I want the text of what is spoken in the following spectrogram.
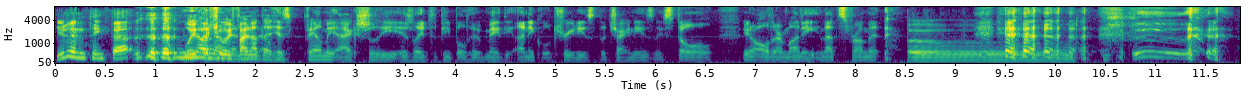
You didn't think that. We, No, actually, no, we no, find no, out no. that his family actually is related to the people who made the unequal treaties, with the Chinese. They stole, you know, all their money, and that's from it. Boo.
